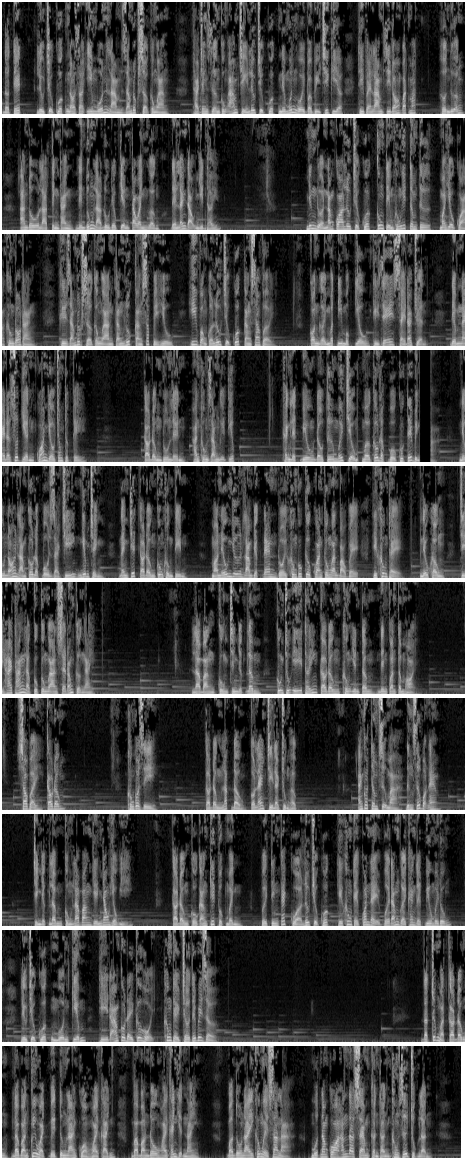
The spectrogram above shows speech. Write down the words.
Đợt Tết Lưu Triệu Quốc nói ra ý muốn làm giám đốc sở công an. Thái Tranh Dương cũng ám chỉ Lưu Triệu Quốc nếu muốn ngồi vào vị trí kia thì phải làm gì đó bắt mắt. Hơn nữa, Ando là tỉnh thành nên đúng là đủ điều kiện tạo ảnh hưởng để lãnh đạo nhìn thấy. Nhưng nửa năm qua Lưu Triệu Quốc cũng tìm không ít tâm tư mà hiệu quả không rõ ràng. Khi giám đốc sở công an càng lúc càng sắp về hưu, hy vọng của Lưu Triệu Quốc càng xa vời. Con người mất đi mục tiêu thì dễ xảy ra chuyện. Điểm này đã xuất hiện quá nhiều trong thực tế. Cao Đông run lên, Hắn không dám nghĩ tiếp. Khanh Liệt Biêu đầu tư mấy triệu mở câu lạc bộ quốc tế Bình Hòa. Nếu nói làm câu lạc bộ giải trí nghiêm chỉnh, Đánh chết Cao Đông cũng không tin. Mà nếu như làm việc đen rồi không có cơ quan công an bảo vệ, Thì không thể. Nếu không, chỉ hai tháng là cục công an sẽ đóng cửa ngay. Là bằng cùng Trình Nhật Lâm Cũng chú ý thấy Cao Đông không yên tâm Nên quan tâm hỏi. Sao vậy, Cao Đông? Không có gì. Cao Đông lắc đầu Có lẽ chỉ là trùng hợp. Anh có tâm sự mà đừng giấu bọn em. Trình Nhật Lâm cùng La Bang nhìn nhau hiểu ý. Cao Đông cố gắng thuyết phục mình Với tính cách của Lưu Triệu Quốc Thì không thể quan hệ với đám người khanh liệt biêu mới đúng. Lưu Triệu Quốc muốn kiếm Thì đã có đầy cơ hội Không thể chờ tới bây giờ. Đặt trước mặt Cao Đông là bản quy hoạch về tương lai của Hoài Khánh và bản đồ Hoài Khánh hiện nay. Bản đồ này không hề xa lạ, một năm qua hắn đã xem cẩn thận không dưới chục lần.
